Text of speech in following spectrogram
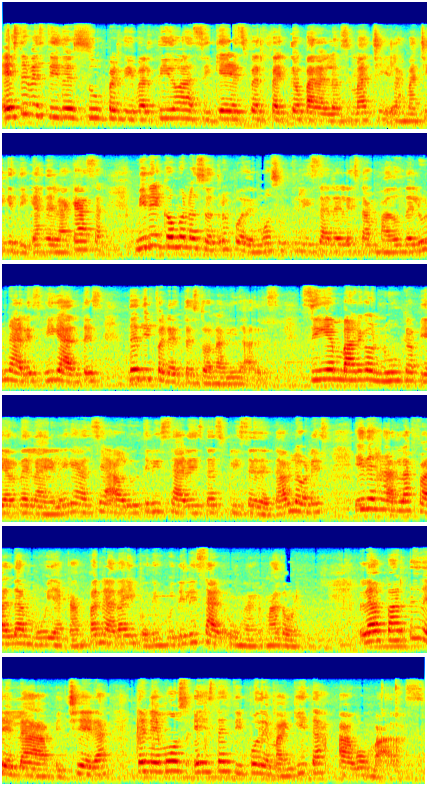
Este vestido es súper divertido, así que es perfecto para los las más chiquiticas de la casa. Miren cómo nosotros podemos utilizar el estampado de lunares gigantes de diferentes tonalidades. Sin embargo, nunca pierde la elegancia al utilizar esta esplice de tablones y dejar la falda muy acampanada y puedes utilizar un armador. La parte de la pechera tenemos este tipo de manguitas abombadas.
